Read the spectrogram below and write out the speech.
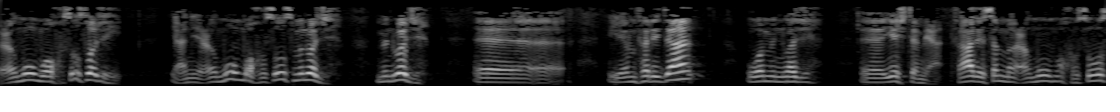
عموم وخصوص وجهي يعني عموم وخصوص من وجه. من وجه ينفردان ومن وجه يجتمعان. فهذا يسمى عموم وخصوص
